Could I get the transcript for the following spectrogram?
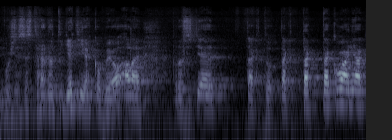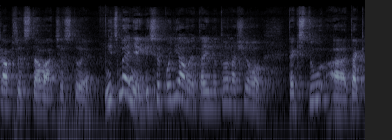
bože se starat do ty děti, jakoby, jo, ale prostě tak, to, tak, tak, taková nějaká představa často je. Nicméně, když se podíváme tady do toho našeho textu, tak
